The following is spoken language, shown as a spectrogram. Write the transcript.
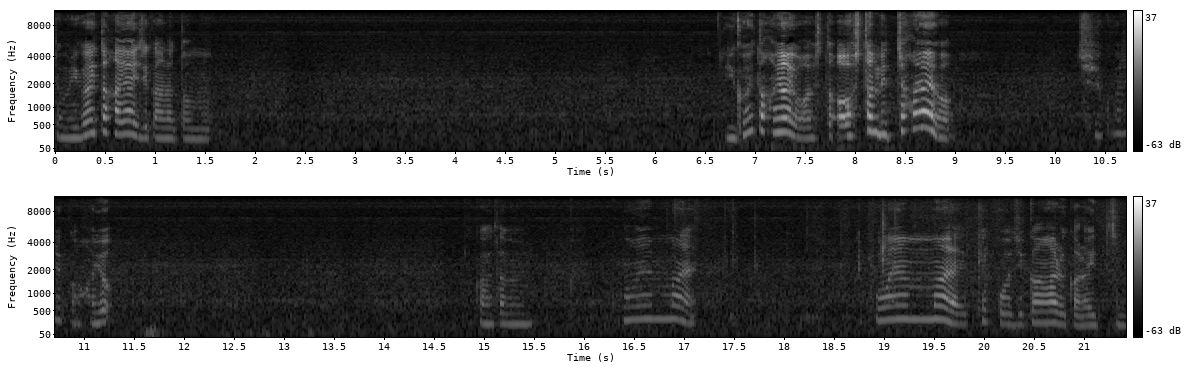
でも意外と早い時間だと思う。意外と早いわ。明日明日めっちゃ早いわ。集合時間早っ。だから多分公演前公演前結構時間あるからいつも。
